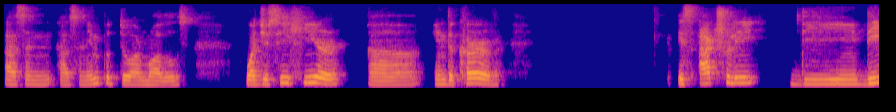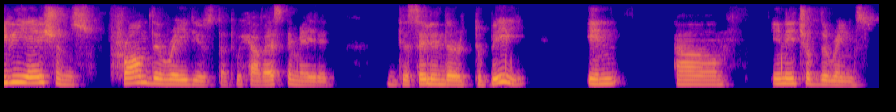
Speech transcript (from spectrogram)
as an as an input to our models. What you see here uh, in the curve is actually the deviations from the radius that we have estimated the cylinder to be in um, in each of the rings.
